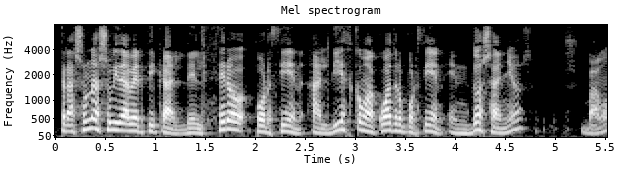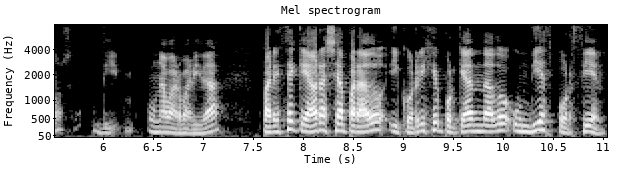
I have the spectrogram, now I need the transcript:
tras una subida vertical del 0% al 10,4% en dos años, vamos, una barbaridad, parece que ahora se ha parado y corrige porque han dado un 10%.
